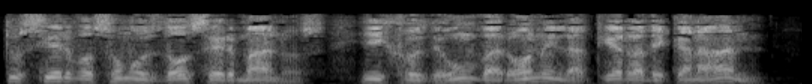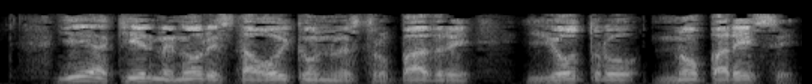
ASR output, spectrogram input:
Tus siervos somos dos hermanos, hijos de un varón en la tierra de Canaán. Y he aquí el menor está hoy con nuestro padre, y otro no parece.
